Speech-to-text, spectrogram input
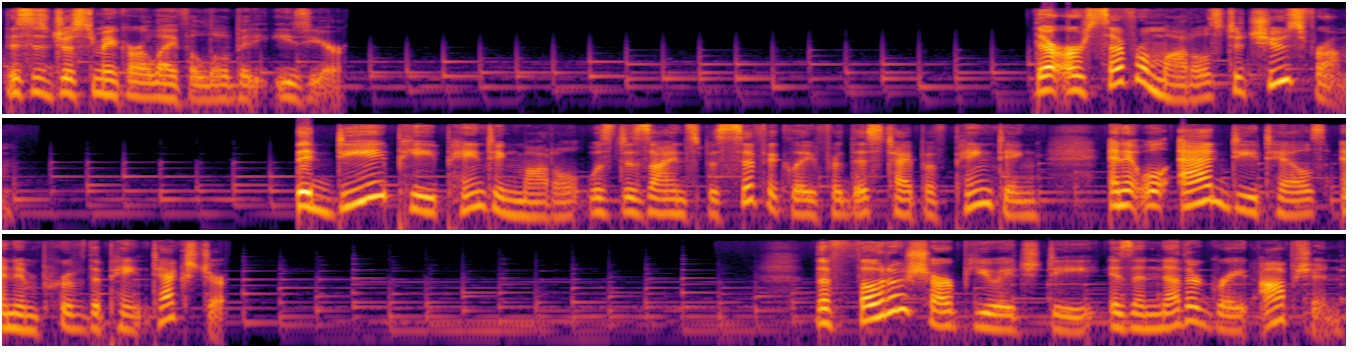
This is just to make our life a little bit easier. There are several models to choose from. The DAP painting model was designed specifically for this type of painting, and it will add details and improve the paint texture. The PhotoSharp UHD is another great option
